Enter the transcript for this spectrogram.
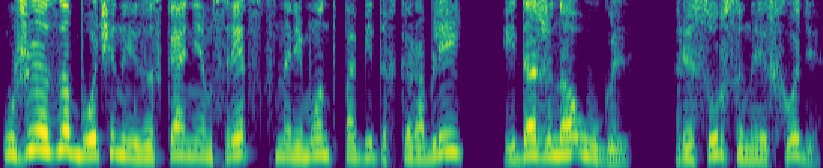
уже озабочены изысканием средств на ремонт побитых кораблей и даже на уголь. Ресурсы на исходе.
